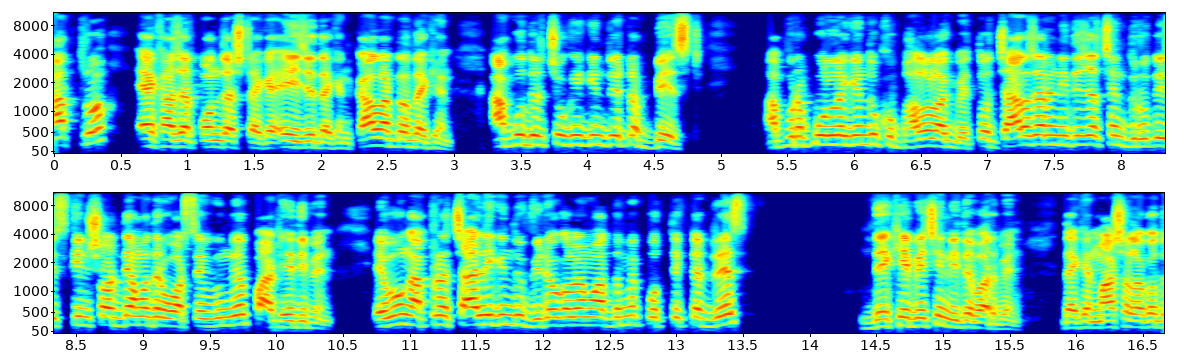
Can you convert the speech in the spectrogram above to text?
মাত্র এক হাজার পঞ্চাশ টাকা। এই যে দেখেন কালারটা দেখেন, আপুদের চোখে কিন্তু এটা বেস্ট আপুরা পড়লে কিন্তু খুব ভালো লাগবে। তো যারা যারা নিতে যাচ্ছেন, দ্রুত স্ক্রিনশট দিয়ে আমাদের হোয়াটসঅ্যাপ কিন্তু পাঠিয়ে দিবেন। এবং আপনারা চাইলে কিন্তু ভিডিও কলের মাধ্যমে প্রত্যেকটা ড্রেস দেখে বেছে নিতে পারবেন। দেখেন মাশাল্লাহ কত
